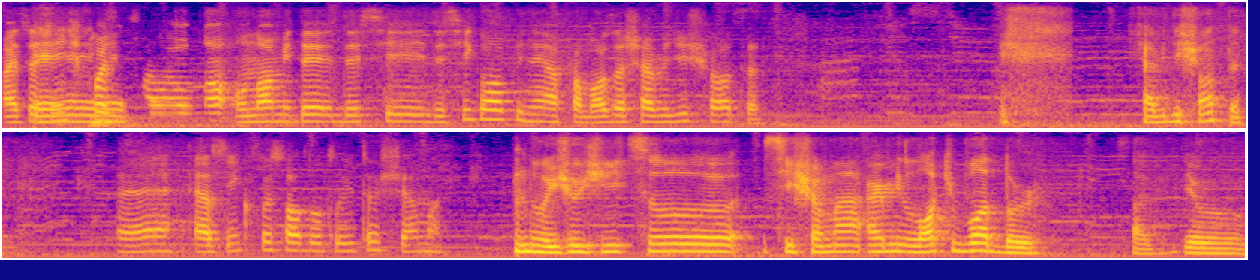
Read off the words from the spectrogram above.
Mas a É. gente pode falar o, no- o nome de- desse, desse golpe, né? A famosa chave de Xota. Chave de Xota. É, é assim que o pessoal do Twitter chama. No jiu-jitsu se chama armlock voador, sabe? Eu,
